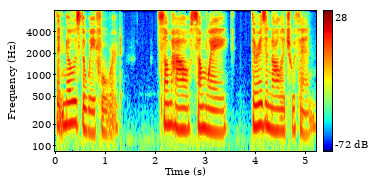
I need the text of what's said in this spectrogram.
that knows the way forward. Somehow, some way, there is a knowledge within.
